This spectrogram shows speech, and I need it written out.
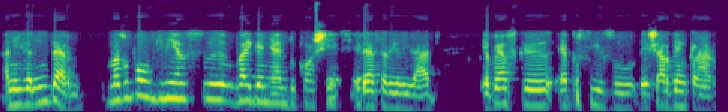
a nível interno. Mas o povo guineense vai ganhando consciência dessa realidade eu penso que é preciso deixar bem claro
